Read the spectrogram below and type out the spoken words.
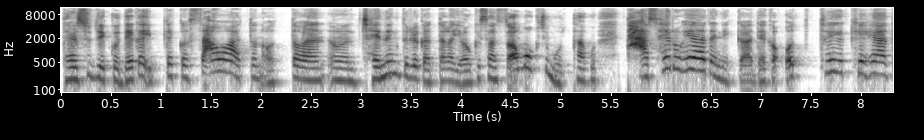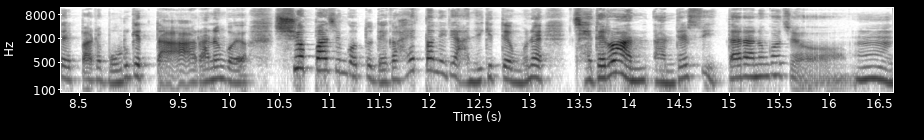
될 수도 있고, 내가 입대껏 쌓아왔던 어떠한 어, 재능들을 갖다가 여기선 써먹지 못하고 다 새로 해야 되니까 내가 어떻게 해야 될 바를 모르겠다라는 거예요. 쉬어 빠진 것도 내가 했던 일이 아니기 때문에 제대로 안안될 수 있다라는 거죠. 음,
